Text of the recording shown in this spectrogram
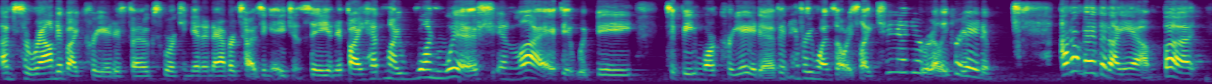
I'm surrounded by creative folks working in an advertising agency, and if I had my one wish in life, it would be to be more creative. And everyone's always like, "Jan, you're really creative." I don't know that I am, but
